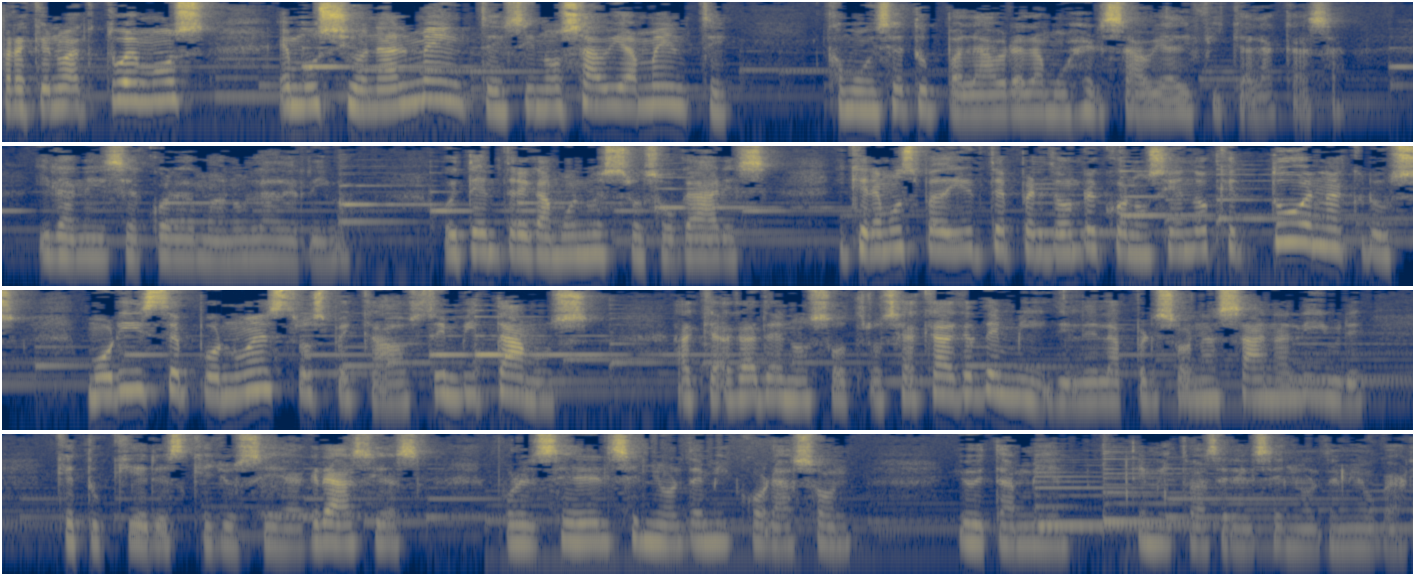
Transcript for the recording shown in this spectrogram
para que no actuemos emocionalmente, sino sabiamente. Como dice tu palabra, la mujer sabia edifica la casa y la necia con las manos la derriba. Hoy te entregamos nuestros hogares y queremos pedirte perdón reconociendo que tú en la cruz moriste por nuestros pecados. Te invitamos a que hagas de nosotros, a que hagas de mí, dile la persona sana, libre que tú quieres que yo sea. Gracias por el ser el Señor de mi corazón y hoy también te invito a ser el Señor de mi hogar.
